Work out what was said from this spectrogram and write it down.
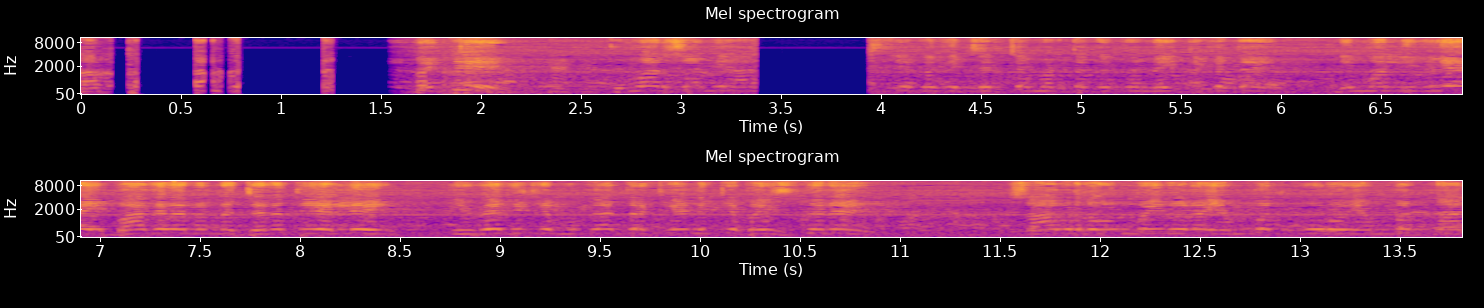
ಲಭ್ಯ ಕುಮಾರಸ್ವಾಮಿ ಬಗ್ಗೆ ಚರ್ಚೆ ಮಾಡ್ತಕ್ಕಂಥ ನೈತಿಕತೆ ನಿಮ್ಮಲ್ಲಿ ಈ ಭಾಗದ ನನ್ನ ಜನತೆಯಲ್ಲಿ ಈ ವೇದಿಕೆ ಮುಖಾಂತರ ಕೇಳಲಿಕ್ಕೆ ಬಯಸ್ತೇನೆ. ಸಾವಿರದ ಒಂಬೈನೂರ ಎಂಬತ್ಮೂರು, ಎಂಬತ್ನಾಲ್ಕು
